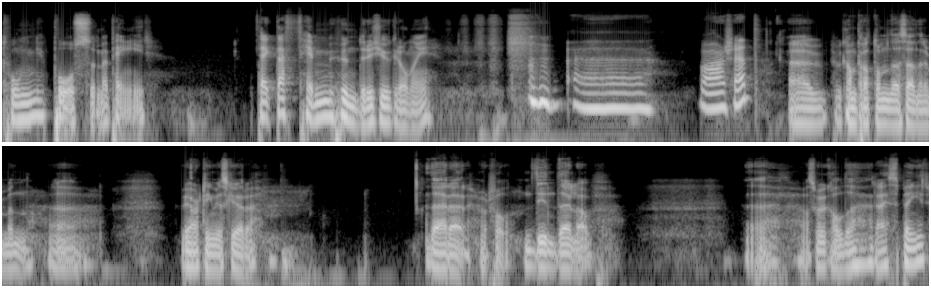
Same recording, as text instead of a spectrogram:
tung pose med penger. Tenk deg 520 kroner. uh, hva har skjedd? Uh, vi kan prate om det senere, men uh, vi har ting vi skal gjøre. Det her er i hvert fall din del av eh, Hva skal vi kalle det? Reisepenger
